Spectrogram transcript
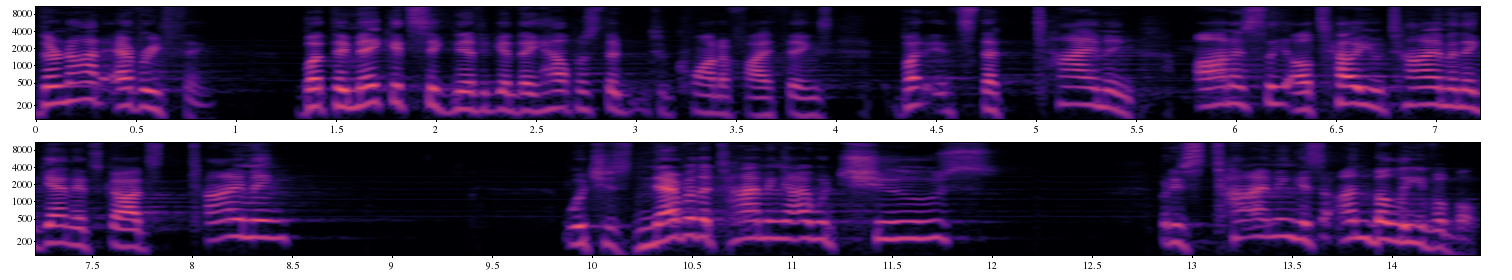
they're not everything, but they make it significant. They help us to, to quantify things. But it's the timing. Honestly, I'll tell you time and again, it's God's timing, which is never the timing I would choose, but His timing is unbelievable.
